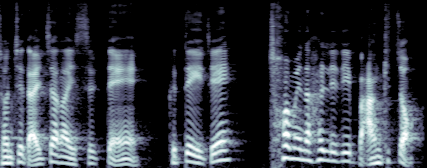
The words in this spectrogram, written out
전체 날짜가 있을 때 그때 이제 처음에는 할 일이 많겠죠.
